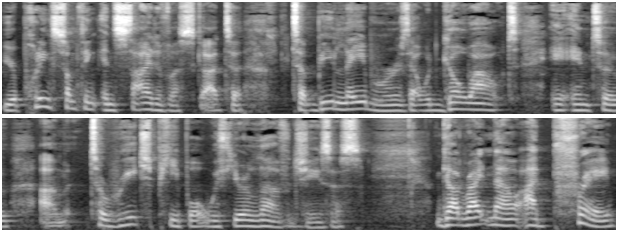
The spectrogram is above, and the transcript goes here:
you're putting something inside of us, God, to to be laborers that would go out and, to um, to reach people with your love, Jesus. God, right now, I pray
